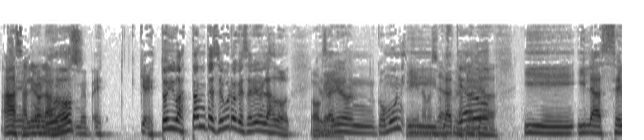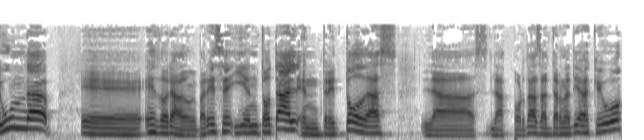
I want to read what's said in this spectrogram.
Ah, Tiene ¿salieron común, las dos? me- es- que estoy bastante seguro que salieron las dos. Ok. Que salieron común Sí, y la plateado. plateada. y, y la segunda eh, es dorado, me parece. Y en total, entre todas las, las portadas alternativas que hubo,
